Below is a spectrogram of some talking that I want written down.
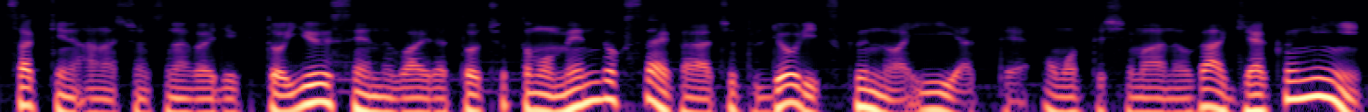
さっきの話のつながりでいくと、有線の場合だと、ちょっともうめんどくさいから、ちょっと料理作るのはいいやって思ってしまうのが、逆に、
